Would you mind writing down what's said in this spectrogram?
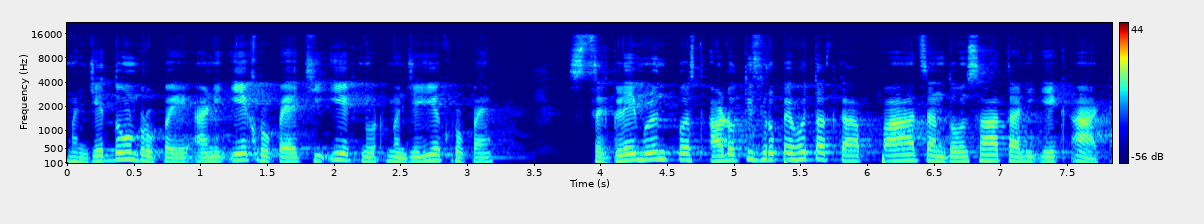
म्हणजे दोन रुपये आणि एक रुपयाची एक नोट म्हणजे एक रुपये. सगळे मिळून पस्त अडतीस रुपये होतात का? पाच आणि दोन सात आणि एक आठ.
